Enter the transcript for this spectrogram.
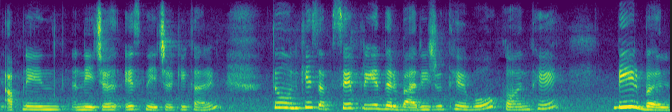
अपने इन नेचर इस नेचर के कारण। तो उनके सबसे प्रिय दरबारी जो थे वो कौन थे? बीरबल।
